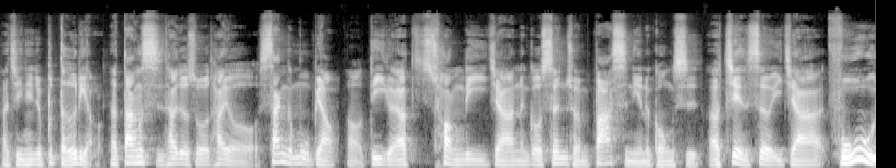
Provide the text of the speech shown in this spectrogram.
那今天就不得了。那当时他就说，他有三个目标哦。第一个要创立一家能够生存八十年的公司，要建设一家服务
